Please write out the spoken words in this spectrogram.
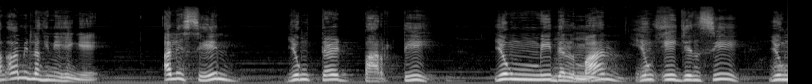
Ang amin lang hinihingi, alisin yung third party, yung middleman, mm-hmm. yes. yung agency, yung...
